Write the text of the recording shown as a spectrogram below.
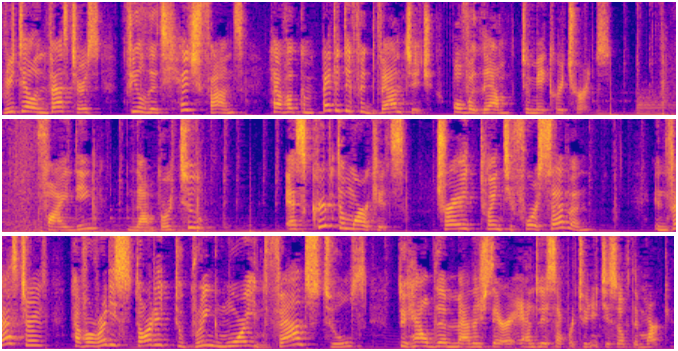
Retail investors feel that hedge funds have a competitive advantage over them to make returns. Finding number two. As crypto markets trade 24 7, investors have already started to bring more advanced tools to help them manage their endless opportunities of the market.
